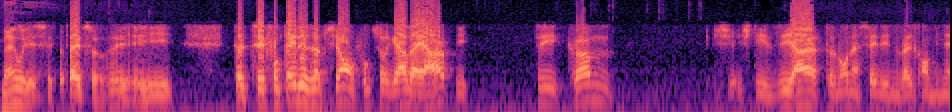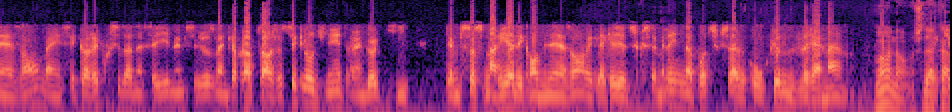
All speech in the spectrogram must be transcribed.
Ben oui. C'est peut-être ça. Il faut que tu aies des options. Il faut que tu regardes ailleurs. Puis, tu sais, comme je, t'ai dit hier, tout le monde essaie des nouvelles combinaisons. Ben, c'est correct aussi d'en essayer, même si c'est juste 24 heures plus tard. Je sais que l'autre Julien est un gars qui, aime ça se marier à des combinaisons avec lesquelles il a du succès. Mais là, il n'a pas de succès avec aucune vraiment. Oh non, je suis d'accord.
